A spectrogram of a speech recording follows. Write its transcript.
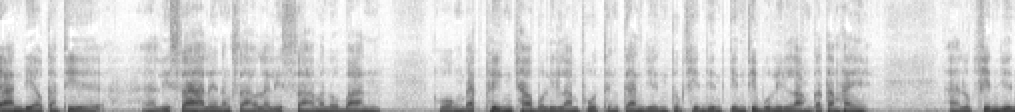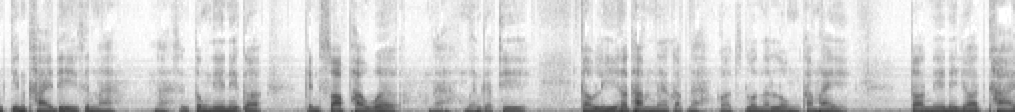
การณ์เดียวกับที่ลิซ่าหรือนางสาวลลิษามโนบาล วงแบ็คพิงชาวบุรีรัมย์พูดถึงการกินลูกชิ้นยืนกินที่บุรีรัมย์ก็ทำให้ ลูกชิ้นยืนกินขายดีขึ้นมานะซึ่งตรงนี้นี่ก็เป็นซอฟต์พาวเวอร์นะเหมือนกับที่เกาหลีเขาทำนะครับนะก็รณรงค์ทำให้ตอนนี้ในยอดขาย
